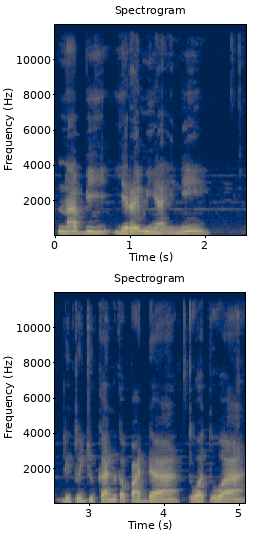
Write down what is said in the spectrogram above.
Nabi Yeremia ini ditujukan kepada tua-tua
